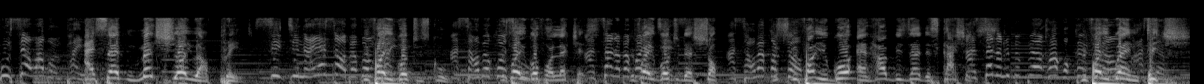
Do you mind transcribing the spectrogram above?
Hu sɛ wabɔ mpaeɛ I said, make sure you have prayed. si gyinaeɛ sɛ wobɛbɔ Before you go to school, before you go for lectures, Ansa na wobɛkɔ before you go to the shop, Ansa wobɛkɔ shop. before you go and have business discussions, Ansa na wode bɛbɛ akɔ akɔka Before you go and teach.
